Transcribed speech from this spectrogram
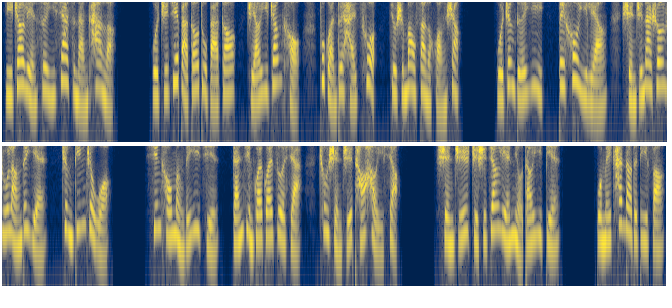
李兆脸色一下子难看了。我直接把高度拔高，只要一张口，不管对还错，就是冒犯了皇上。我正得意，背后一凉，沈直那双如狼的眼正盯着我，心口猛地一紧，赶紧乖乖坐下，冲沈直讨好一笑。沈直只是将脸扭到一边，我没看到的地方，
